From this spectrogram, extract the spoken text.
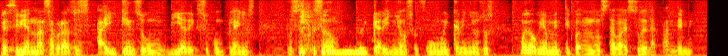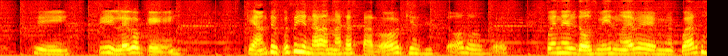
recibían más abrazos ahí que en su día de su cumpleaños. Pues es que son muy cariñosos, son muy cariñosos. Bueno, obviamente cuando no estaba esto de la pandemia. Sí, sí, luego que, que antes pues se llenaban más las parroquias y todo, pues. Fue en el 2009, me acuerdo.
